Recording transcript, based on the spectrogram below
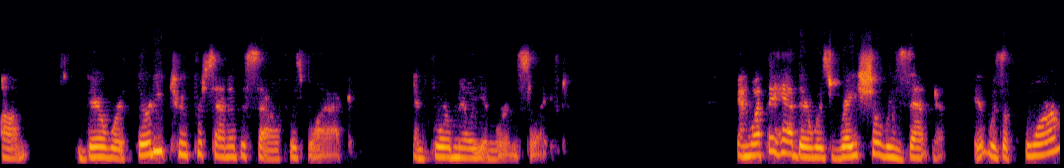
um, there were 32% of the South was Black and 4 million were enslaved. And what they had there was racial resentment. It was a form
